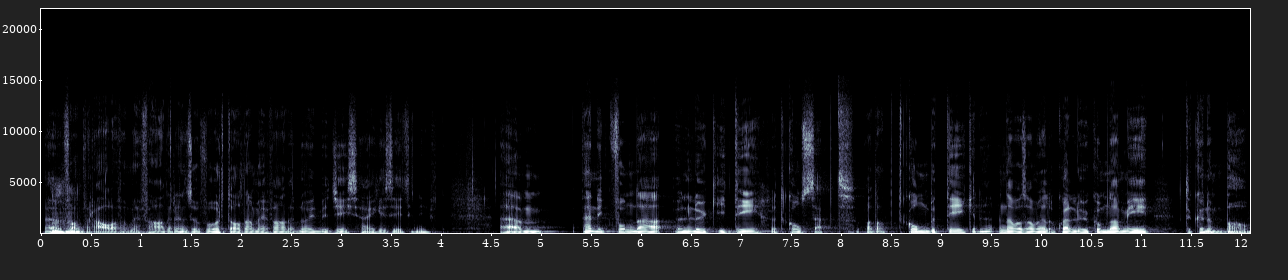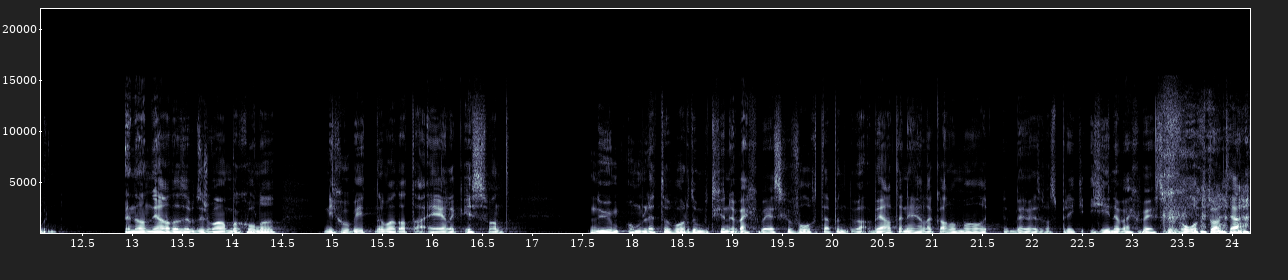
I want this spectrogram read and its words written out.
eh, Mhm. van verhalen van mijn vader enzovoort, al dat mijn vader nooit bij JCI gezeten heeft. Ehm, en ik vond dat een leuk idee, het concept, wat dat kon betekenen. En dat was dan wel ook wel leuk om daarmee te kunnen bouwen. En dan, ja, dan zijn we er wel aan begonnen. Niet goed weten wat dat eigenlijk is, want nu, om lid te worden, moet je een wegwijs gevolgd hebben. Wij hadden eigenlijk allemaal, bij wijze van spreken, geen wegwijs gevolgd. Want ja,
